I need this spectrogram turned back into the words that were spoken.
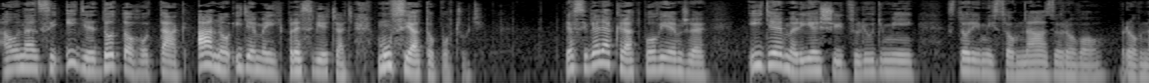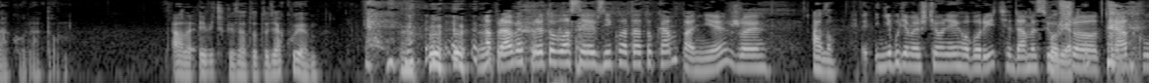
A ona si ide do toho tak, áno, ideme ich presviečať, musia to počuť. Ja si veľakrát poviem, že idem riešiť s ľuďmi, s ktorými som názorovo rovnako na tom. Ale Evičke za toto ďakujem. A práve preto vlastne aj vznikla táto kampaň, nie? Že... Áno. Nebudeme ešte o nej hovoriť, dáme si Poriadku. už eh, krátku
